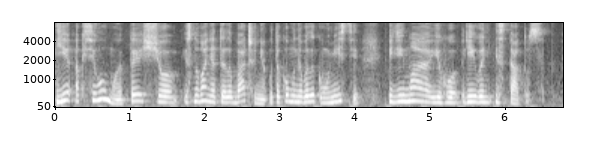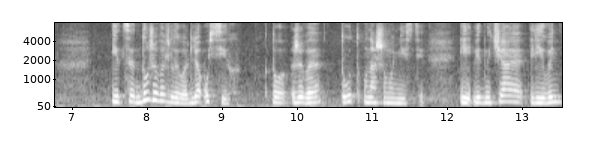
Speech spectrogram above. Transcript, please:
Є аксіомою те, що існування телебачення у такому невеликому місті підіймає його рівень і статус. І це дуже важливо для усіх, хто живе тут, у нашому місті, і відмічає рівень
